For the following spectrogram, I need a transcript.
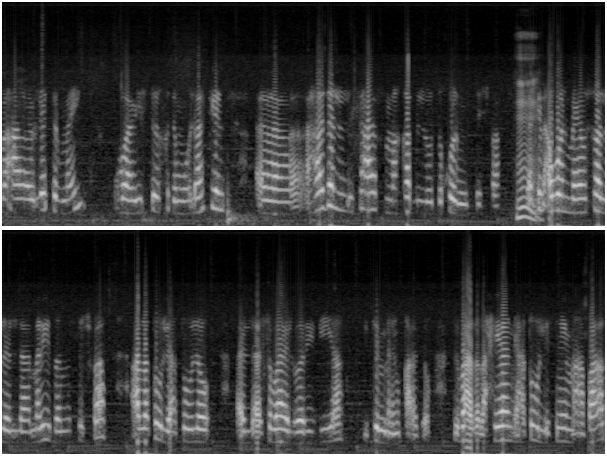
مع لتر مي ويستخدموا لكن آه هذا الإسعاف ما قبل دخول المستشفى. لكن أول ما يوصل المريض المستشفى على طول يعطوا له السوائل الوريدية يتم إنقاذه. في بعض الأحيان يعطوه الاثنين مع بعض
